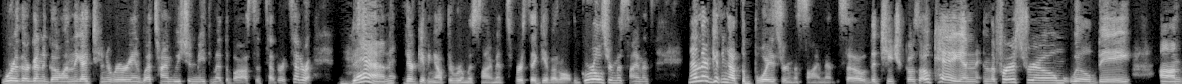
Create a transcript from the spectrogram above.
where they're going to go on the itinerary, and what time we should meet them at the bus, et cetera, et cetera. Then they're giving out the room assignments. First, they give out all the girls' room assignments. Then they're giving out the boys' room assignments. So the teacher goes, okay, and in the first room will be um,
